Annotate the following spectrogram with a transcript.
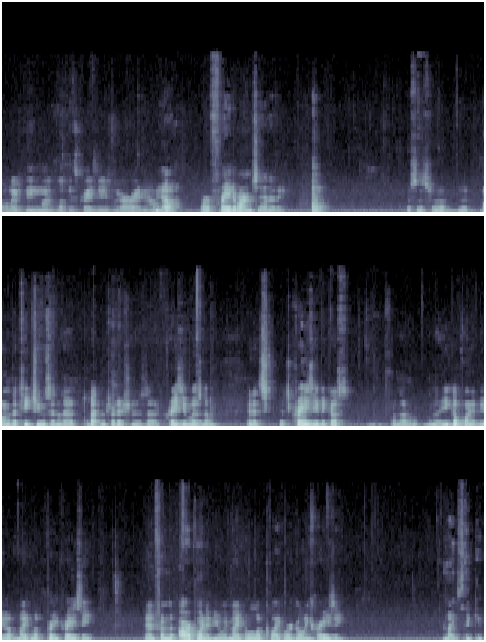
awakening might look as crazy as we are right now? Yeah, we're afraid of our insanity. This is uh, the, one of the teachings in the Tibetan tradition is the crazy wisdom, and it's it's crazy because from the, from the ego point of view, it might look pretty crazy, and from the, our point of view, we might look like we're going crazy. You might think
